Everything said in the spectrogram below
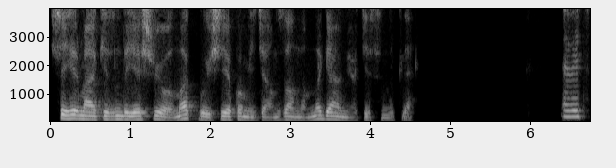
şehir merkezinde yaşıyor olmak bu işi yapamayacağımız anlamına gelmiyor kesinlikle. Evet,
